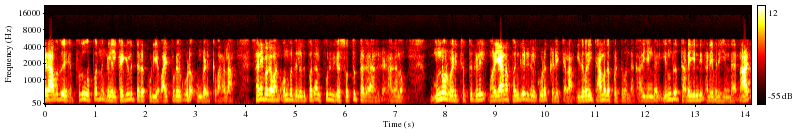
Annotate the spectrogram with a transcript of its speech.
ஏதாவது புது ஒப்பந்தங்களில் கையெழுத்திடக்கூடிய வாய்ப்புகள் கூட உங்களுக்கு வரலாம். சனி பகவான் ஒன்பதில் இருப்பதால் பூர்வீக சொத்து தகராறுகள் அகலும். முன்னோர் வழி சொத்துக்களில் முறையான பங்கீடுகள் கூட கிடைக்கலாம். இதுவரை தாமதப்பட்டு வந்த காரியங்கள் இன்று தடையின்றி நடைபெறுகின்ற நாள்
